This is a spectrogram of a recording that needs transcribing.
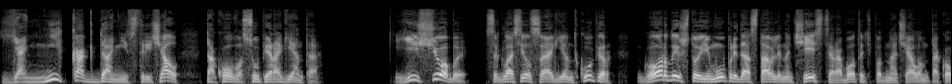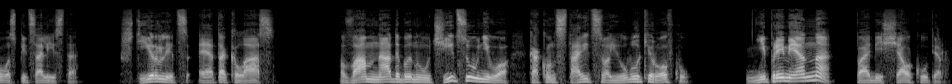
Я никогда не встречал такого суперагента. «Еще бы!» — согласился агент Купер, гордый, что ему предоставлена честь работать под началом такого специалиста. «Штирлиц — это класс!» Вам надо бы научиться у него, как он ставит свою блокировку». «Непременно», — пообещал Купер.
